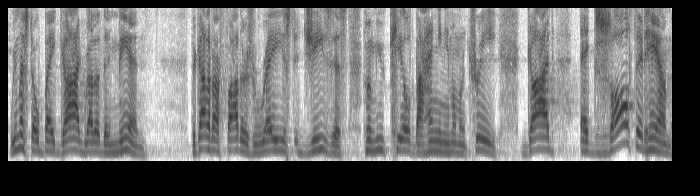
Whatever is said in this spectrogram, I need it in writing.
We must obey God rather than men. The God of our fathers raised Jesus, whom you killed by hanging him on a tree. God exalted him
